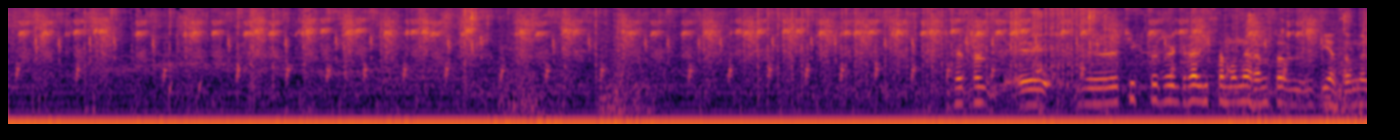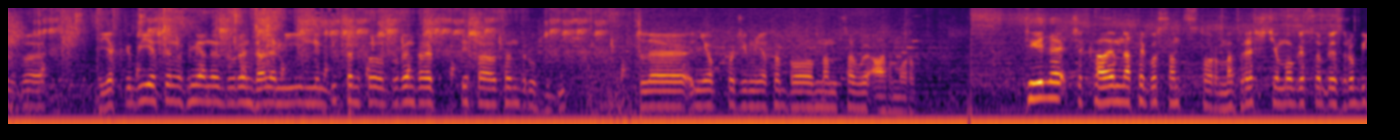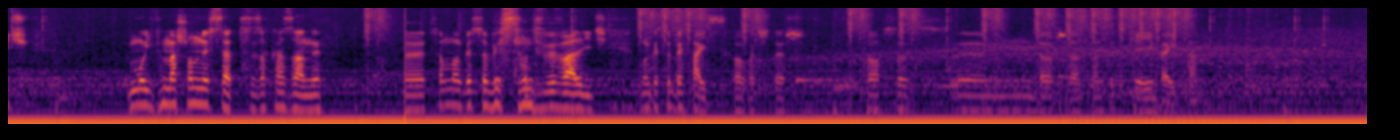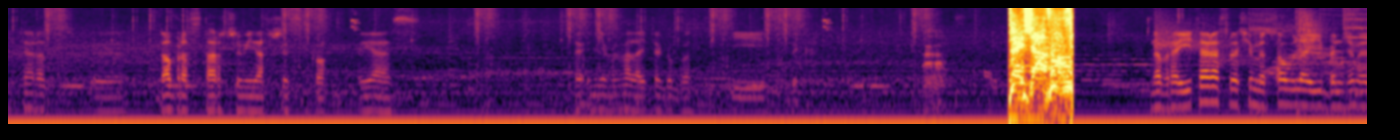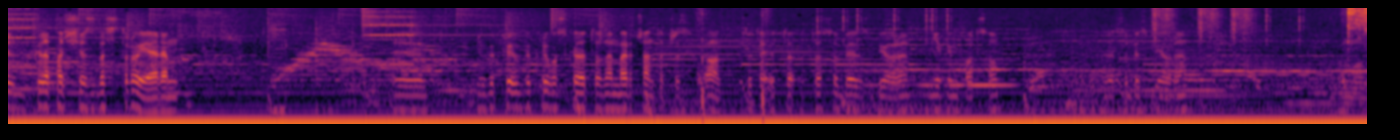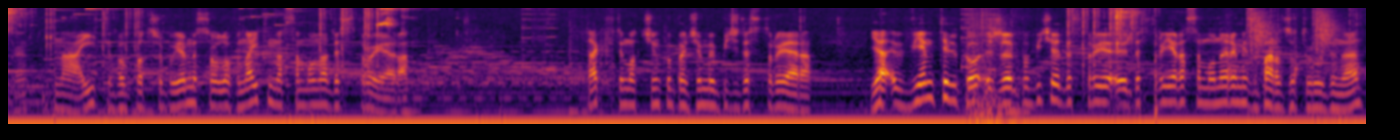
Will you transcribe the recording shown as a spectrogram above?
Pe- pe- y, y, Ci, którzy grali Summonerem, to wiedzą, że jak bije się na zmianę Durendalem i innym bitem, to Durendal przyspiesza ten drugi bit. Ale nie obchodzi mnie to, bo mam cały armor. Tyle czekałem na tego Sandstorma. Wreszcie mogę sobie zrobić mój wymaszony set zakazany. E, Co mogę sobie stąd wywalić? Mogę sobie hajs schować też. To co z... Ym, dobrze, atlantyckie i bejta. Teraz... Y, dobra, starczy mi na wszystko. Jest. Te, nie wywalaj tego, bo... I... Tyk. Dobra, i teraz lecimy Soule i będziemy klepać się z Destroyerem. Yy, wykry, wykryło skeletonę Merchanta przez... O, tutaj to, to sobie zbiorę. Nie wiem po co. Ale sobie zbiorę. Knight, bo potrzebujemy Soul of Knight na Samona Destroyera. Tak, w tym odcinku będziemy bić Destroyera. Ja wiem tylko, że pobicie Destroye Destroyera jest bardzo trudne.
